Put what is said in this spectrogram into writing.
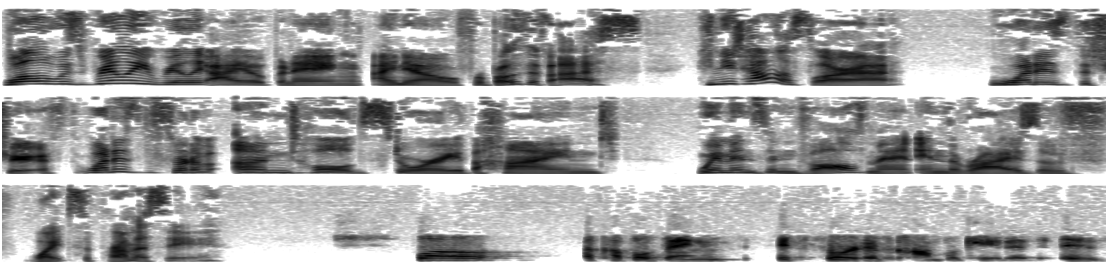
Well, it was really, really eye opening, I know, for both of us. Can you tell us, Laura, what is the truth? What is the sort of untold story behind women's involvement in the rise of white supremacy? Well, a couple things. It's sort of complicated, is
